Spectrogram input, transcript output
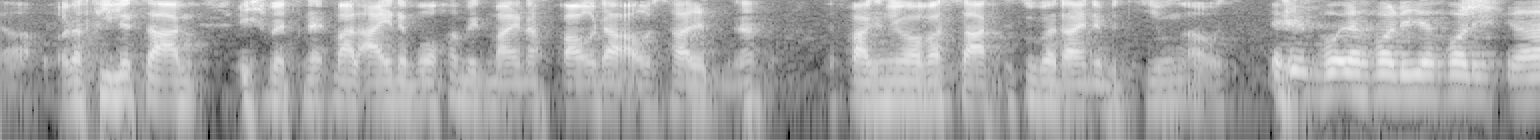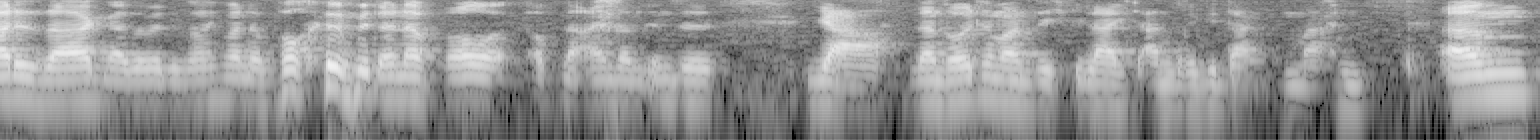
Ja. Oder viele sagen, ich würde es nicht mal eine Woche mit meiner Frau da aushalten. Ne? Da frage ich mich mal, was sagt es über deine Beziehung aus? das wollte ich, das wollte ich gerade sagen. Also wenn du noch nicht mal eine Woche mit einer Frau auf einer einsamen Insel, ja, dann sollte man sich vielleicht andere Gedanken machen. Ähm,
